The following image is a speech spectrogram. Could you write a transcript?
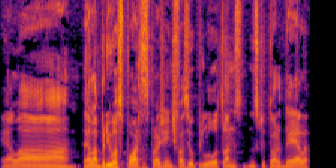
Ela, ela abriu as portas para a gente fazer o piloto lá no, no escritório dela.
